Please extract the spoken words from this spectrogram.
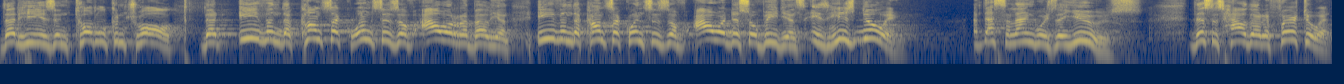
that He is in total control, that even the consequences of our rebellion, even the consequences of our disobedience is His doing. And that's the language they use. This is how they refer to it.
